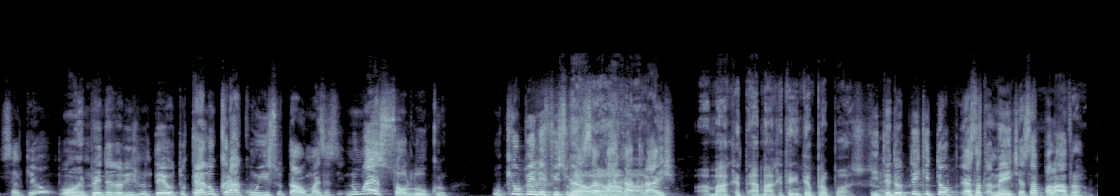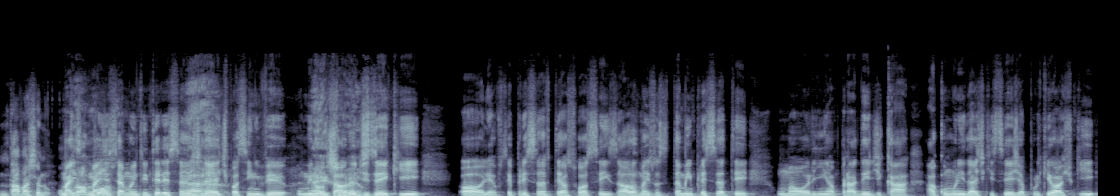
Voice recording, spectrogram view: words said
Isso aqui é um pô, empreendedorismo teu, tu quer lucrar com isso e tal. Mas assim, não é só lucro. O que o benefício que Não, essa não, marca a- traz? A marca, a marca tem que ter propósito. Entendeu? Tem que ter. o- Exatamente, essa palavra. Não tava achando. O Mas, mas propósito. isso é muito interessante, Ah. né? Tipo assim, ver o É Minotauro isso mesmo. dizer que, olha, você precisa ter as suas seis aulas, mas você também precisa ter uma horinha pra dedicar à comunidade que seja. Porque eu acho que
